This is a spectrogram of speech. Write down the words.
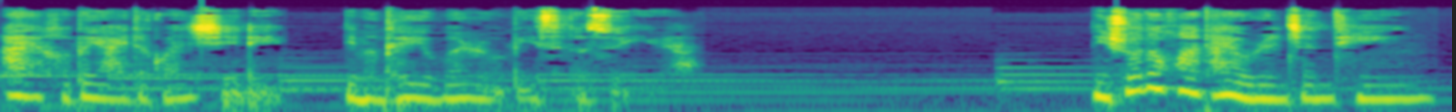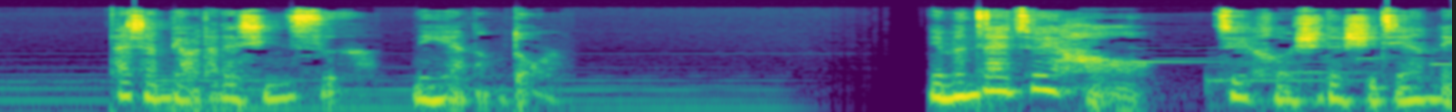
爱和被爱的关系里，你们可以温柔彼此的岁月。你说的话，他有认真听；他想表达的心思，你也能懂。你们在最好、最合适的时间里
